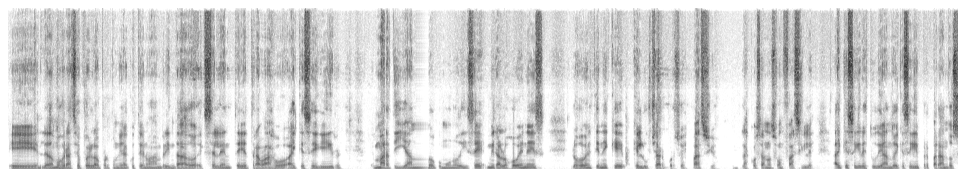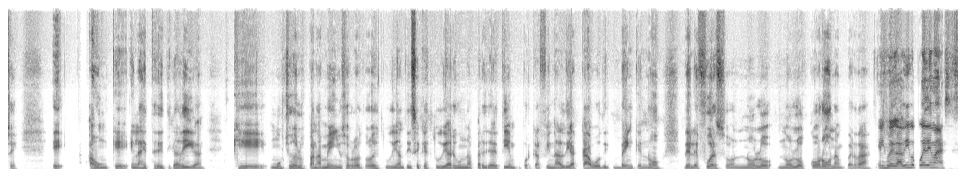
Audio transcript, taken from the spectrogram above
eh, le damos gracias por la oportunidad que ustedes nos han brindado. Excelente trabajo. Hay que seguir martillando, como uno dice. Mira, los jóvenes, los jóvenes tienen que, que luchar por su espacio. Las cosas no son fáciles. Hay que seguir estudiando, hay que seguir preparándose. Eh, aunque en las estadísticas digan que muchos de los panameños, sobre todo los estudiantes, dicen que estudiar es una pérdida de tiempo, porque al final de cabo di- ven que no, del esfuerzo no lo, no lo coronan, ¿verdad? El juega vivo puede más.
